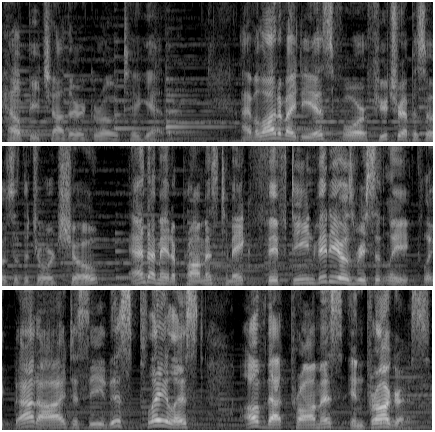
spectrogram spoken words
help each other grow together. I have a lot of ideas for future episodes of The George Show, and I made a promise to make 15 videos recently. Click that eye to see this playlist of that promise in progress.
